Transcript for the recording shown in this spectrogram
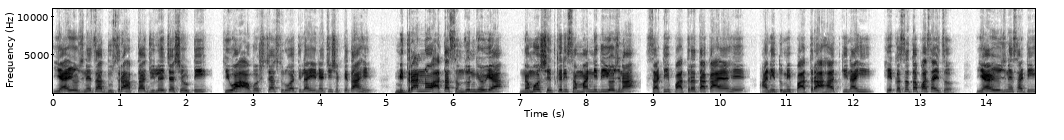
या योजनेचा दुसरा हप्ता जुलैच्या शेवटी किंवा ऑगस्टच्या सुरुवातीला येण्याची शक्यता आहे. मित्रांनो आता समजून घेऊया. नमो शेतकरी सन्मान निधी योजना साठी पात्रता काय आहे आणि तुम्ही पात्र आहात की नाही हे कसं तपासायचं? या योजनेसाठी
